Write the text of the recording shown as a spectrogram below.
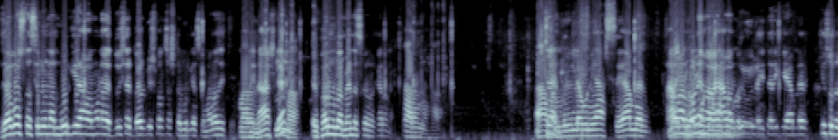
যে অবস্থা ছিল ওনার মুরগির আমার মনে হয় দুই চার দশ বিশ পঞ্চাশটা মুরগি আজকে মারা যেত না আসলে হ্যাঁ, এই ফর্মুলা ম্যানেজ করার কারণে। কারণে হ্যাঁ। আলহামদুলিল্লাহ উনি আসছে আপনার আমার মনে হয় আমার মুরগিগুলো এই তারিখে আপনার কিছুটা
